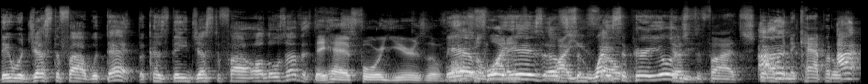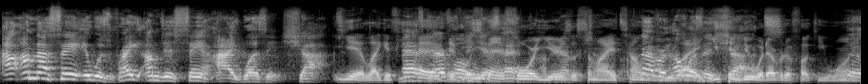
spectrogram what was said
they were justified with that because they justify all those other things. They had four years of. They had So four why years of why you white felt superiority. Justified storming the Capitol. I, I, I'm not saying it was right. I'm just saying I wasn't shocked. Yeah, like if you After had, if you that's spent happened, four I'm years never of somebody shocked. telling Never- you like wasn't you can do whatever the fuck you want, Yeah,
